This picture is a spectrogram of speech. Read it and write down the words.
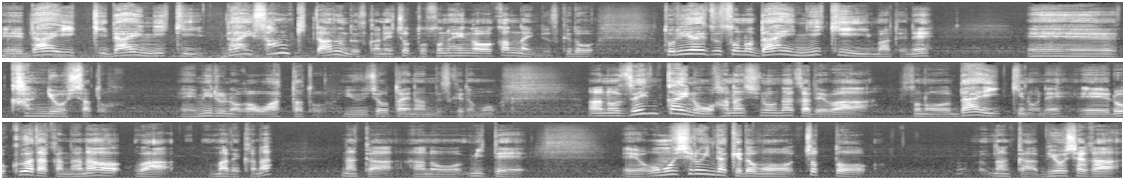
え第1期第2期第3期ってあるんですかね？ちょっとその辺が分かんないんですけどとりあえずその第2期までね、えー完了したと、えー見るのが終わったという状態なんですけども。あの前回のお話の中ではその第1期のね、えー6話だか7話までかな？なんかあの見て、えー面白いんだけどもちょっとなんか描写が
